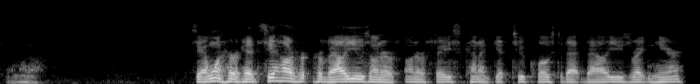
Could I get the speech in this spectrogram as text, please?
Okay, I'm gonna see. I want her head. See how her, her values on her on her face kind of get too close to that values right in here.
